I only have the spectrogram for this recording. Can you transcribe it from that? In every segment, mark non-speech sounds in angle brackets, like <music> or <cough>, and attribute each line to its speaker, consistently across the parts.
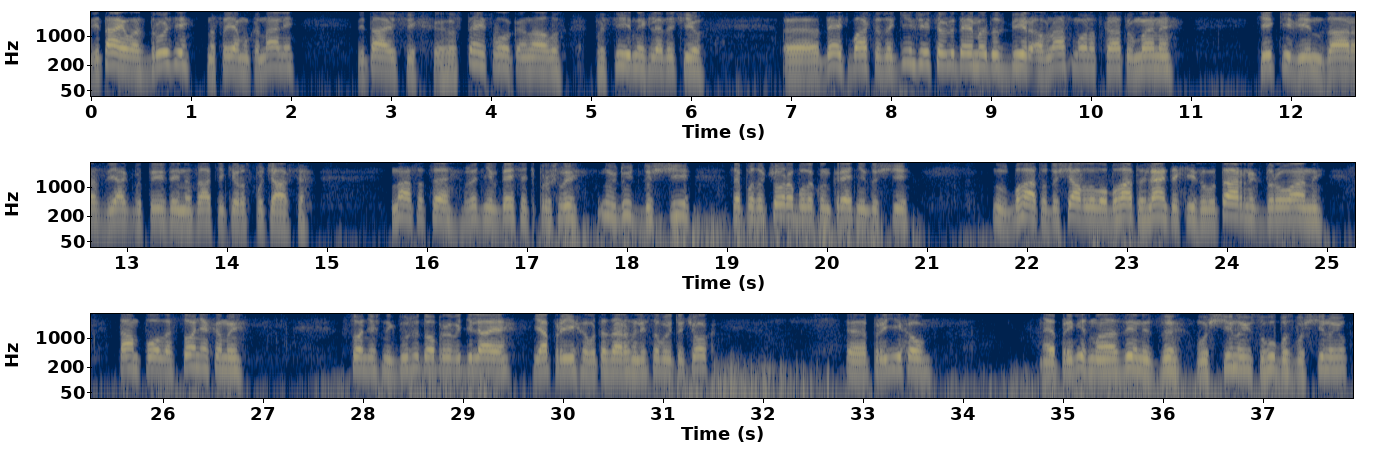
Speaker 1: Вітаю вас, друзі, на своєму каналі. Вітаю всіх гостей свого каналу, постійних глядачів. Е, Десь, бачите, закінчується в людей медозбір, а в нас, можна сказати, у мене тільки він зараз, якби тиждень назад тільки розпочався. У нас оце вже днів 10 пройшли, ну йдуть дощі. Це позавчора були конкретні дощі. Ну, багато доща влило, багато. Гляньте, який золотарник здорований. Там поле з соняхами. Соняшник дуже добре виділяє. Я приїхав оце зараз на лісовий точок. Е, приїхав, е, привіз магазини з вощиною, сугубо з вощиною.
